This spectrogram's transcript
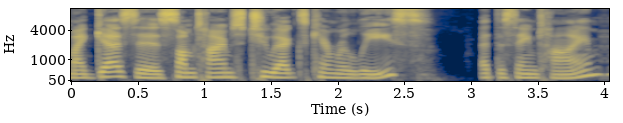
my guess is sometimes two eggs can release at the same time,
